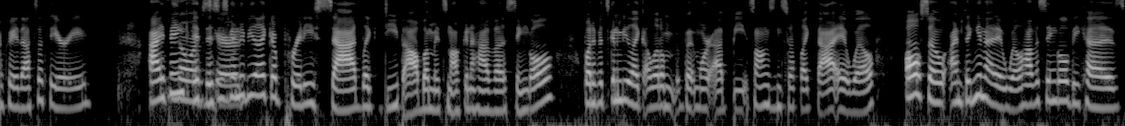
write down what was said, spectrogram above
Okay, that's a theory. I think No, if this is going to be like a pretty sad, like deep album, it's not going to have a single. But if it's going to be like a little bit more upbeat songs and stuff like that, it will. Also, I'm thinking that it will have a single because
